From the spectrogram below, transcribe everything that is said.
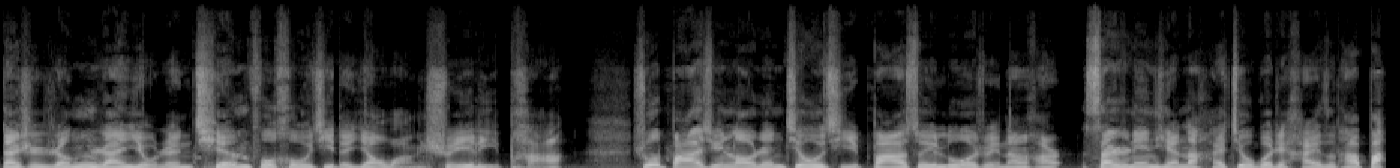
但是仍然有人前赴后继的要往水里爬。说八旬老人救起八岁落水男孩，三十年前呢还救过这孩子他爸。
